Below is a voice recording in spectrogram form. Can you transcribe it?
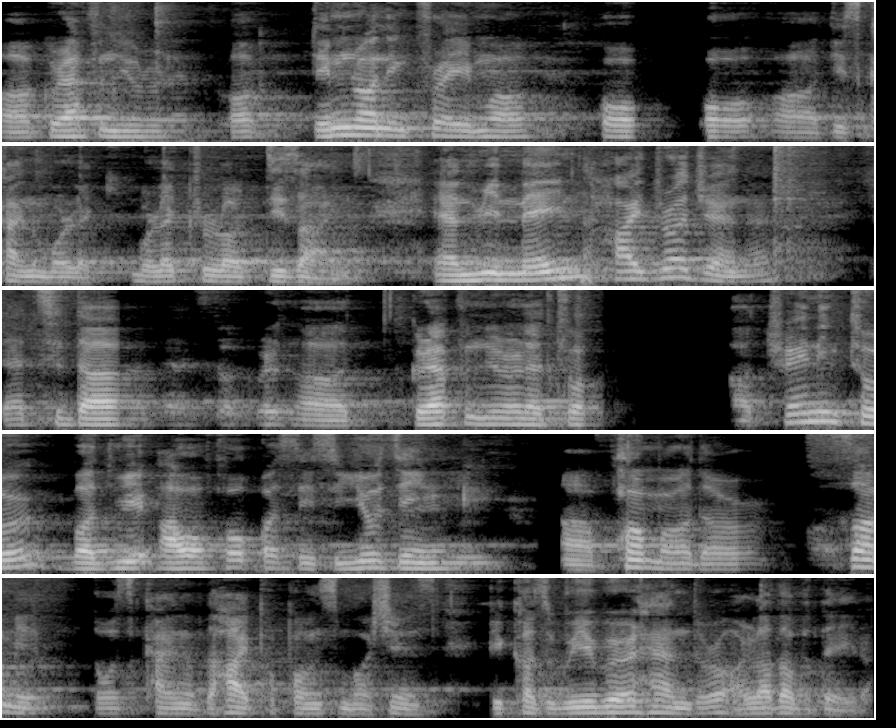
a graph neural network deep learning framework for, for uh, this kind of molec molecular design. And we named HydraGNN, that's the, that's the uh, graph neural network uh, training tool, but we, our focus is using uh, Summit, those kind of the high performance machines, because we will handle a lot of data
